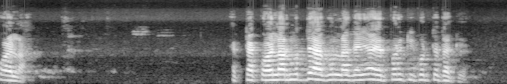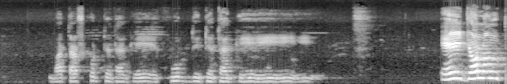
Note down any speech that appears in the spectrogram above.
কয়লা। একটা কয়লার মধ্যে আগুন লাগাইয়া এরপরে কি করতে থাকে? বাতাস করতে থাকে ফুক দিতে থাকে। এই জ্বলন্ত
